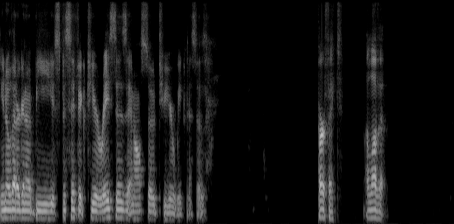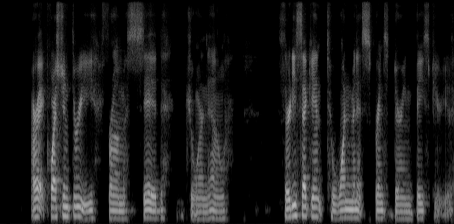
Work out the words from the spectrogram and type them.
you know that are going to be specific to your races and also to your weaknesses. Perfect. I love it. All right question three from sid jornell 30 second to one minute sprint during base period?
